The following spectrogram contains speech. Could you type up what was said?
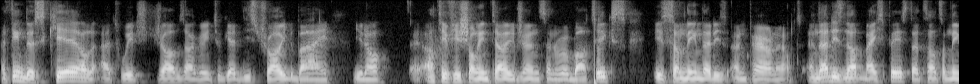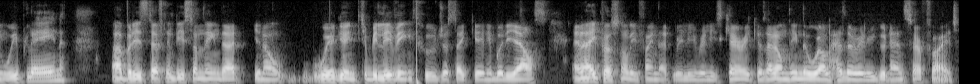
I think the scale at which jobs are going to get destroyed by you know artificial intelligence and robotics is something that is unparalleled. And that is not my space. That's not something we play in. Uh, but it's definitely something that you know we're going to be living through just like anybody else. And I personally find that really, really scary because I don't think the world has a really good answer for it.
